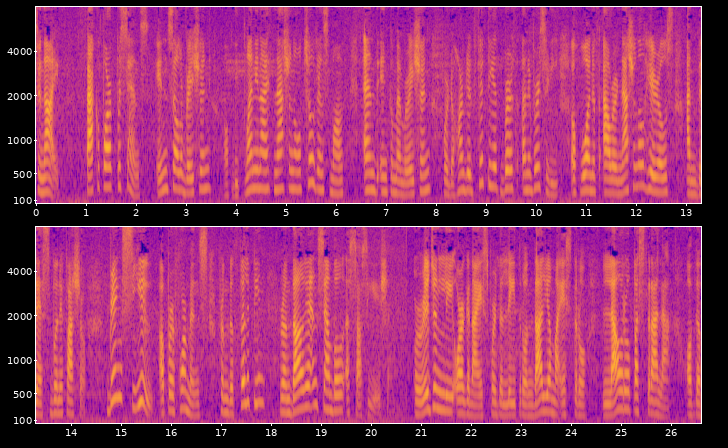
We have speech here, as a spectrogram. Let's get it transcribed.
Tonight, Paco Park presents in celebration of the 29th National Children's Month and in commemoration for the 150th birth anniversary of one of our national heroes, Andres Bonifacio, brings you a performance from the Philippine Rondalia Ensemble Association. Originally organized for the late Rondalia Maestro Lauro Pastrana of the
